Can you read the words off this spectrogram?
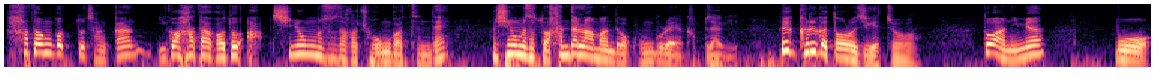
하던 것도 잠깐 이거 하다가도 아 신용무소사가 좋은 것 같은데 신용무소 또한 달 남았는데 막 공부를 해요 갑자기 그러니까 떨어지겠죠 또 아니면 뭐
